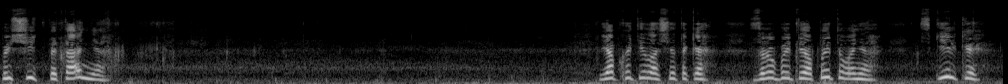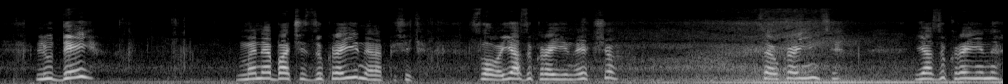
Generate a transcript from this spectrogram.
Пишіть питання. Я б хотіла ще таке зробити опитування, скільки людей мене бачить з України, напишіть слово Я з України, якщо це українці, я з України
